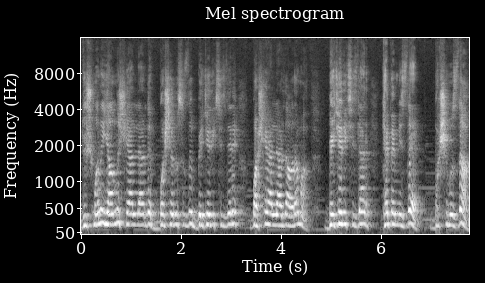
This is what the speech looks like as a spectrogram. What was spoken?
Düşmanı yanlış yerlerde, başarısızlığı, beceriksizleri başka yerlerde arama. Beceriksizler tepemizde, başımızda.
